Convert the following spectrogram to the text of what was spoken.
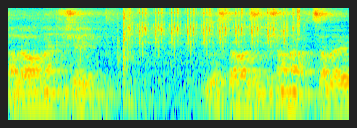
ale ona dzisiaj została zniesiona w całej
